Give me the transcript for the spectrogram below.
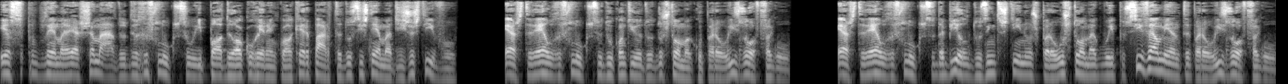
Esse problema é chamado de refluxo e pode ocorrer em qualquer parte do sistema digestivo. Este é o refluxo do conteúdo do estômago para o esôfago. Este é o refluxo da bile dos intestinos para o estômago e possivelmente para o esôfago.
